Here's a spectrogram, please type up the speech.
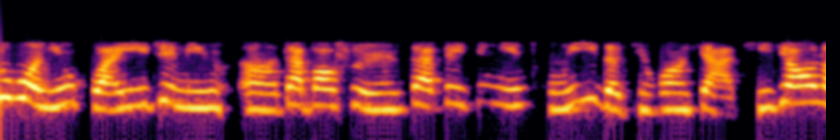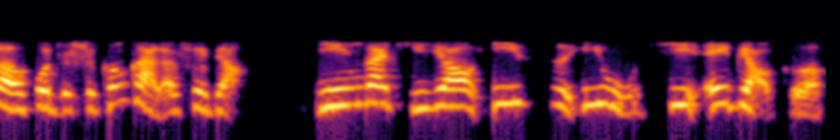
如果您怀疑这名呃代报税人在未经您同意的情况下提交了或者是更改了税表，您应该提交一四一五七 A 表格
